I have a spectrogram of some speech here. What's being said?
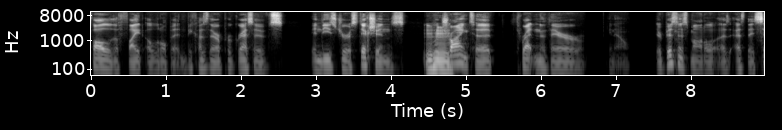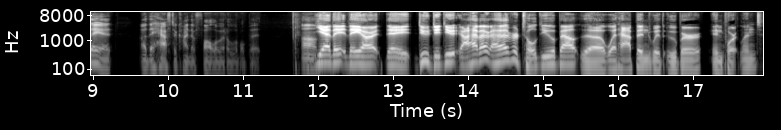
follow the fight a little bit And because there are progressives in these jurisdictions who are trying to threaten their you know their business model as as they say it. Uh, they have to kind of follow it a little bit. Um, yeah, they they are they do. did you I have I have I ever told you about the what happened with Uber in Portland?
